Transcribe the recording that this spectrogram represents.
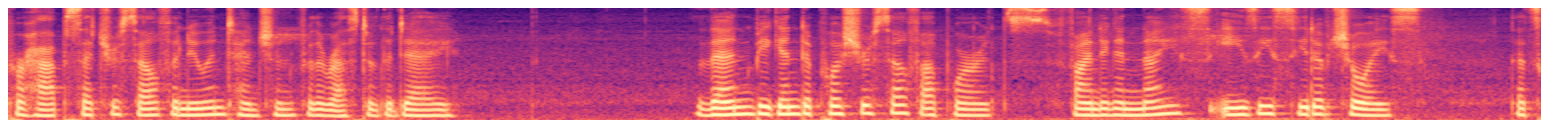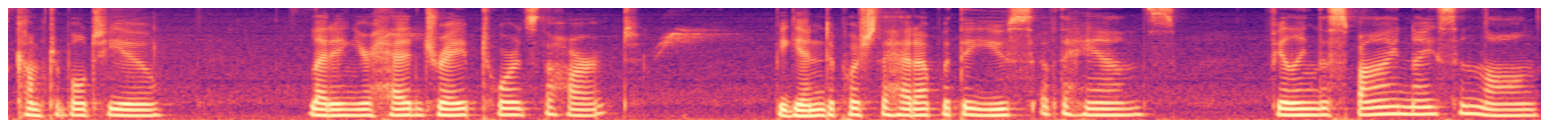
Perhaps set yourself a new intention for the rest of the day. Then begin to push yourself upwards, finding a nice, easy seat of choice that's comfortable to you letting your head drape towards the heart. Begin to push the head up with the use of the hands, feeling the spine nice and long.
